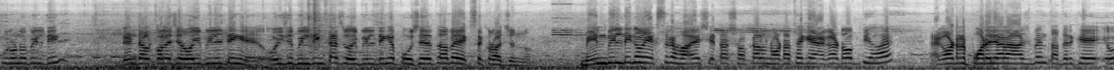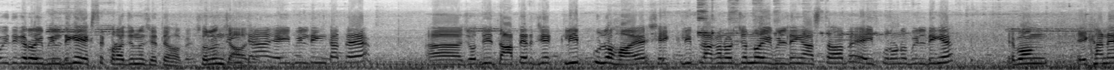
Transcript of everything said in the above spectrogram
পুরনো বিল্ডিং ডেন্টাল কলেজের ওই বিল্ডিংয়ে ওই যে বিল্ডিংটা আছে, ওই বিল্ডিংয়ে পৌঁছে যেতে হবে এক্স রে করার জন্য। মেইন বিল্ডিংয়েও এক্স রে হয়, সেটা সকাল নটা থেকে এগারোটা অবধি হয়। এগারোটার পরে যারা আসবেন তাদেরকে ওই দিকের ওই বিল্ডিংয়ে এক্স রে করার জন্য যেতে হবে। চলুন যাওয়া। এই বিল্ডিংটাতে যদি দাঁতের যে ক্লিপগুলো হয় সেই ক্লিপ লাগানোর জন্য এই বিল্ডিংয়ে আসতে হবে এই পুরনো বিল্ডিংয়ে এবং এখানে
